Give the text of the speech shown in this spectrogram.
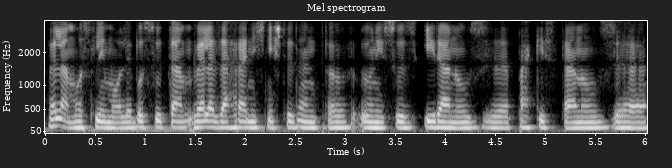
veľa moslimov, lebo sú tam veľa zahraničných študentov, oni sú z Iránu, z Pakistanu, z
